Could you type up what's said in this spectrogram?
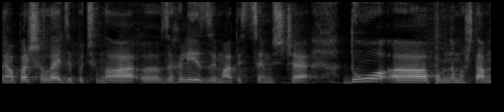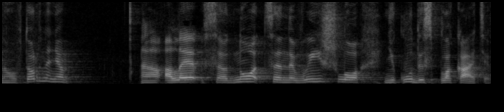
е, перша леді почала е, взагалі займатися цим ще до повномасштабного вторгнення. Але все одно це не вийшло нікуди з плакатів.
